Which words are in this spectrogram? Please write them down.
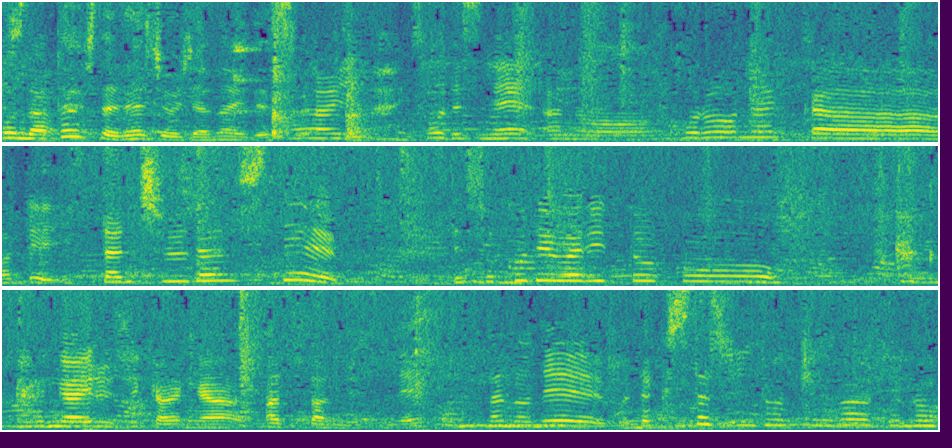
こんな大したラジオじゃないです。はいはい、そうですね。あのコロナ禍で一旦中断して、でそこで割とこう。える時間があったんですね。なので私たちにとってはこの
